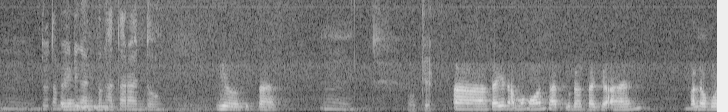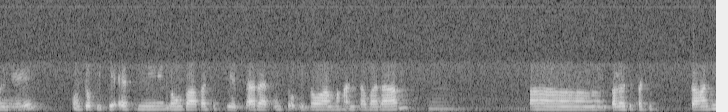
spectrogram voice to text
Hmm, terutama dengan penghantaran tu. Ya, sukar. Hmm. Okey. Uh, saya nak mohon satu dah kerajaan kalau boleh untuk PKS ni longgarkan sikit syarat untuk kita orang menghantar barang. Hmm. Uh, kalau daripada sekarang ni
